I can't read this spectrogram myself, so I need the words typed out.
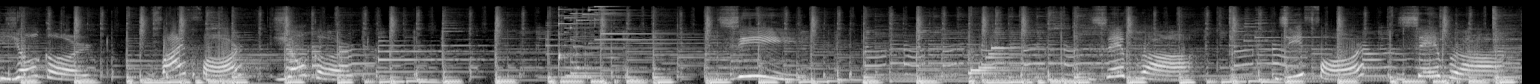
Yogurt. Y for yogurt. Z. Zebra. Z for zebra.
